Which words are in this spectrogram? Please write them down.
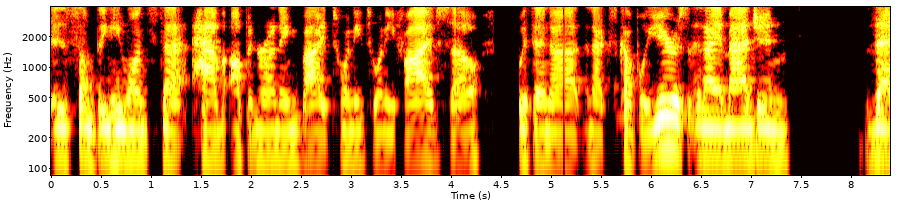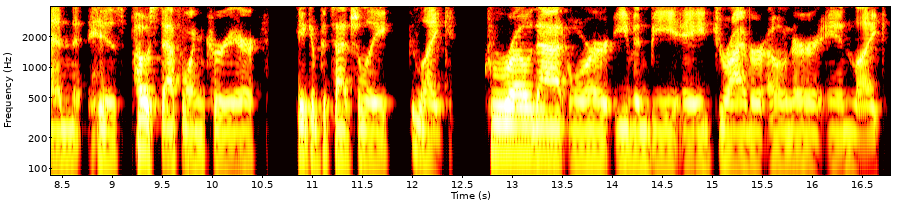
is something he wants to have up and running by 2025 so within uh the next couple years. And i imagine then his post f1 career he could potentially like grow that or even be a driver owner in like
